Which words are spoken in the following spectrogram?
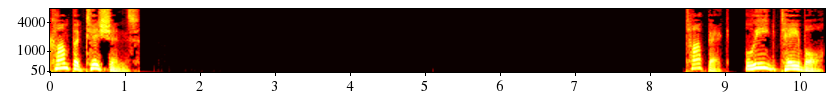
Competitions. Topic: League table.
